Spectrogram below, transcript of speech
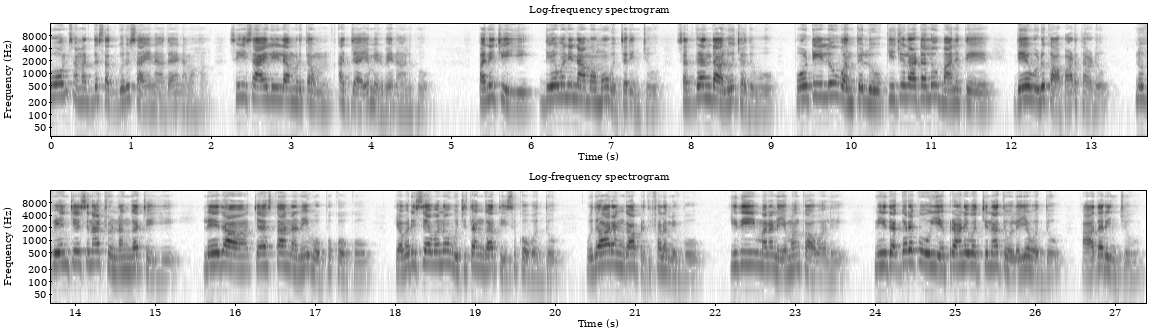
ఓం సమర్థ సద్గురు సాయినాథాయ నమ. శ్రీ సాయి లీలామృతం అధ్యాయం ఇరవై నాలుగు. పని చెయ్యి దేవుని నామము ఉచ్చరించు సద్గ్రంథాలు చదువు పోటీలు వంతులు కీచులాటలు మానితే దేవుడు కాపాడతాడు. నువ్వేం చేసినా క్షుణ్ణంగా చెయ్యి లేదా చేస్తానని ఒప్పుకోకు. ఎవరి సేవను ఉచితంగా తీసుకోవద్దు. ఉదారంగా ప్రతిఫలమివ్వు. ఇది మన నియమం కావాలి. నీ దగ్గరకు ఏ ప్రాణి వచ్చినా తోలేయవద్దు. ఆదరించు.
